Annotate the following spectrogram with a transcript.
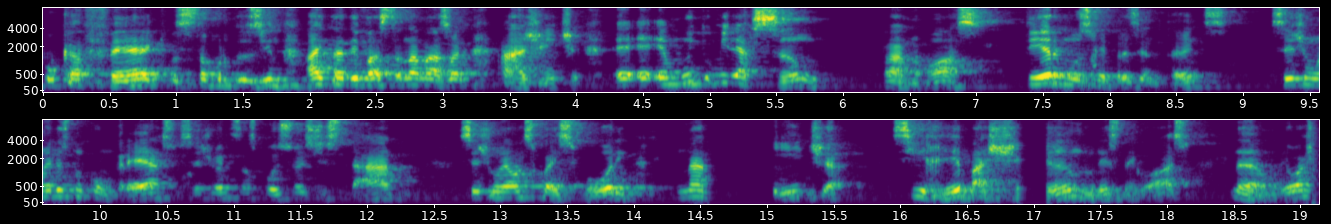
o café que vocês estão produzindo, ai, está devastando a Amazônia. Ah, gente, é, é, é muita humilhação para nós termos representantes, sejam eles no Congresso, sejam eles nas posições de Estado, sejam elas quais forem, na mídia, se rebaixando nesse negócio. Não, eu acho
